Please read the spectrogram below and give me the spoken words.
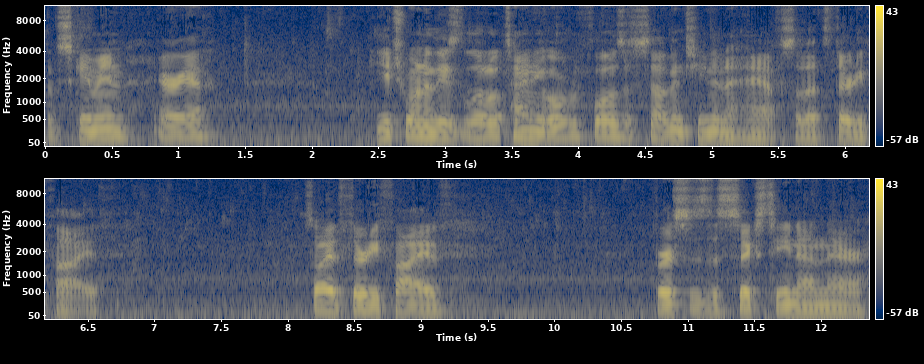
of skimming area. Each one of these little tiny overflows is 17 and a half, so that's 35. So I had 35 versus the 16 on there.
